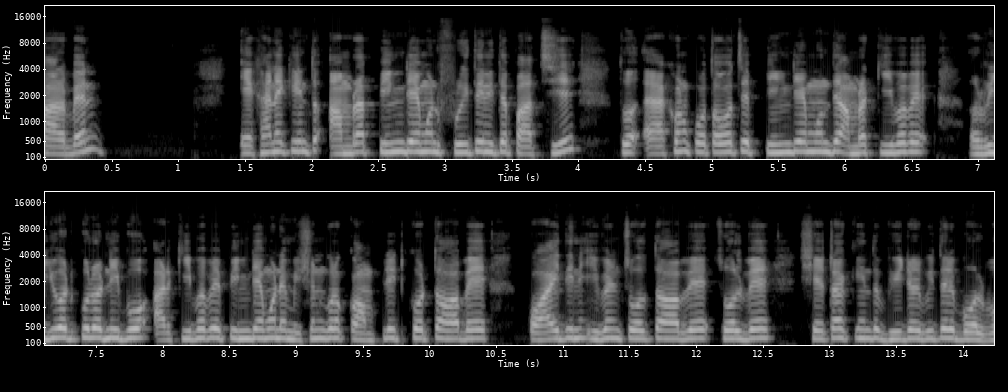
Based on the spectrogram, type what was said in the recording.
পারবেন এখানে কিন্তু আমরা পিং ডায়মন্ড ফ্রিতে নিতে পাচ্ছি তো এখন কথা হচ্ছে পিং ডায়মন্ডে আমরা কীভাবে রিওয়ার্ডগুলো নিব আর কীভাবে পিং ডায়মন্ডে মিশনগুলো কমপ্লিট করতে হবে, কয়দিন ইভেন্ট চলতে হবে, চলবে, সেটা কিন্তু ভিডিওর ভিতরে বলব।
